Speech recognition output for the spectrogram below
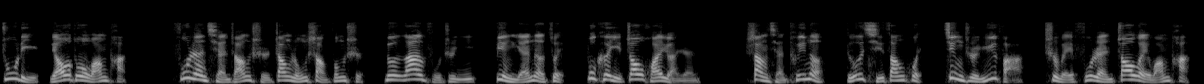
朱里辽多王叛。夫人遣长史张荣上封事，论安抚之宜，并言讷罪。不可以招怀远人，尚遣推讷得其赃贿，敬至于法。赤尾夫人昭魏王叛，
